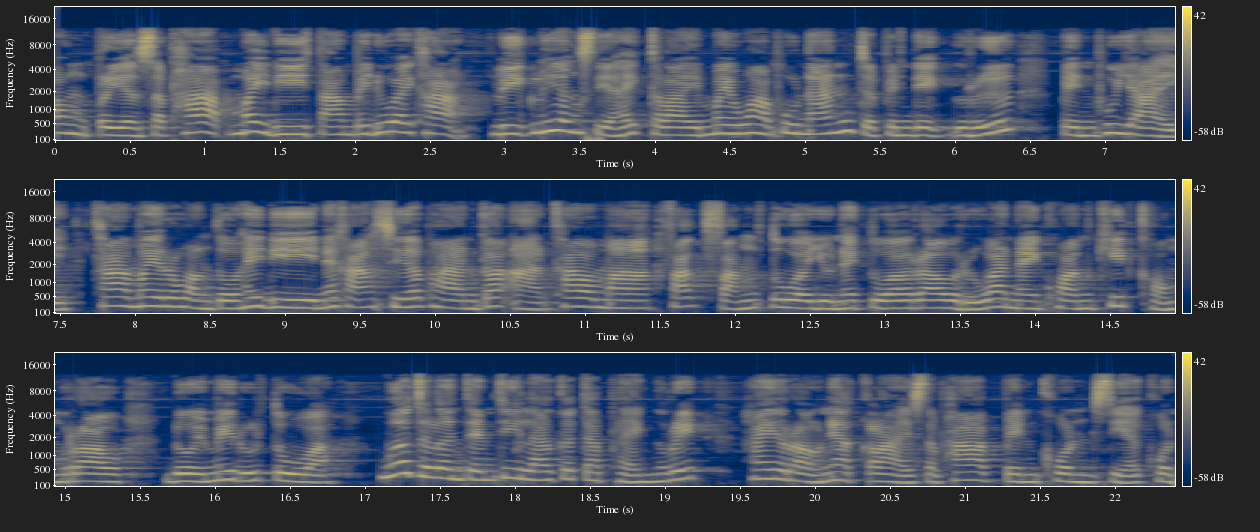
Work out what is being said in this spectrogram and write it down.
ต้องเปลี่ยนสภาพไม่ดีตามไปด้วยค่ะ หลีกเลี่ยงเสียให้ไกลไม่ว่าผู้นั้นจะเป็นเด็กหรือเป็นผู้ใหญ่ ถ้าไม่ระวังตัวให้ดีนะคะ เชื้อพานก็อาจเข้ามาฟักฝังตัวอยู่ในตัวเราหรือว่าในความคิดของเราโดยไม่รู้ตัว เมื่อเจริญเต็มที่แล้วก็จะแผลงฤทธิ์ให้เราเนี่ยกลายสภาพเป็นคนเสียคน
